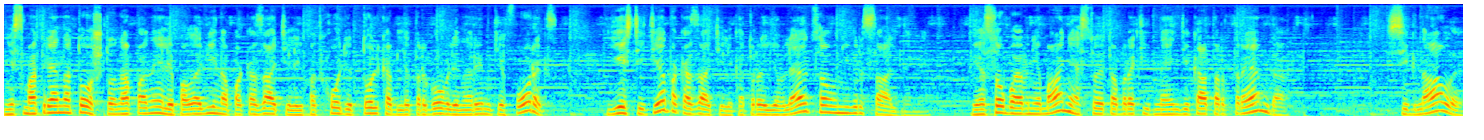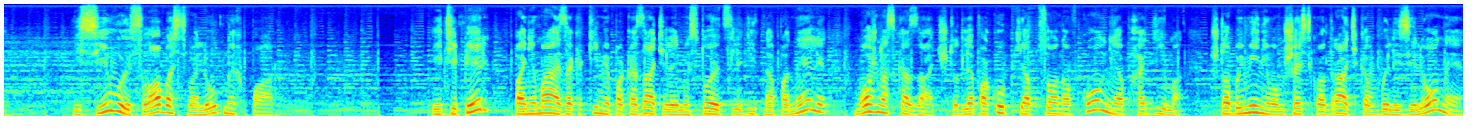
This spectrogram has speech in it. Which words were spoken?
Несмотря на то, что на панели половина показателей подходит только для торговли на рынке Форекс, есть и те показатели, которые являются универсальными. И особое внимание стоит обратить на индикатор тренда, сигналы и силу и слабость валютных пар. И теперь, понимая за какими показателями стоит следить на панели, можно сказать, что для покупки опционов Call необходимо, чтобы минимум 6 квадратиков были зеленые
